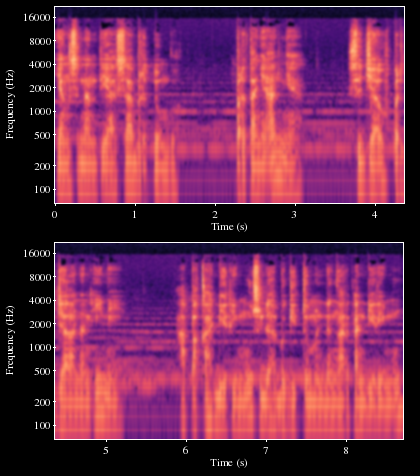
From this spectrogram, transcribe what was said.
yang senantiasa bertumbuh. Pertanyaannya, sejauh perjalanan ini, apakah dirimu sudah begitu mendengarkan dirimu?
